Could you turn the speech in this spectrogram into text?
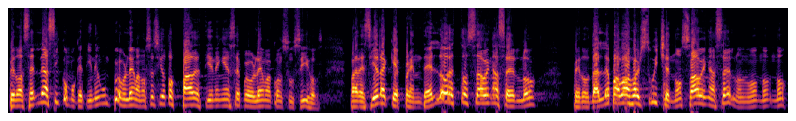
pero hacerle así como que tienen un problema. No sé si otros padres tienen ese problema con sus hijos. Pareciera que prenderlo estos saben hacerlo, pero darle para abajo al switch no saben hacerlo. No, no, no,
